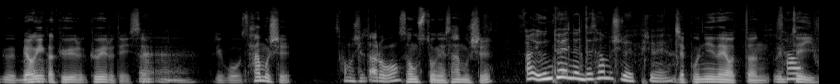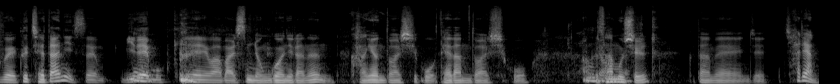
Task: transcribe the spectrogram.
그 명의가 교회, 교회로 돼 있어요. 네, 네, 네. 그리고 사무실 사무실 따로. 성수동의 사무실 아 은퇴했는데 사무실이 왜 필요해요? 이제 본인의 어떤 은퇴 사업? 이후에 그 재단이 있어요. 미래 네. 목회와 말씀 연구원이라는 강연도 하시고 대담도 하시고 그 사무실 그다음에 이제 차량.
